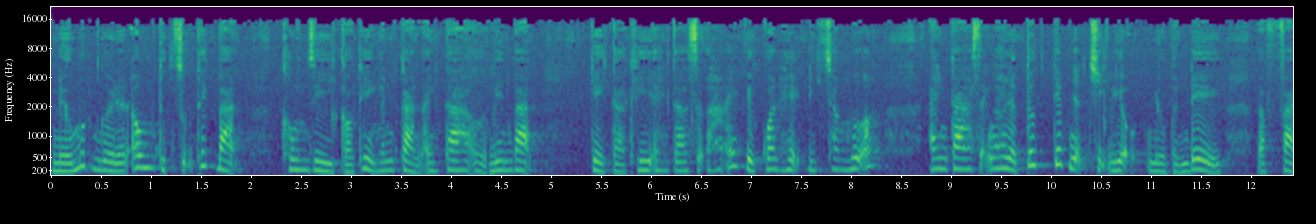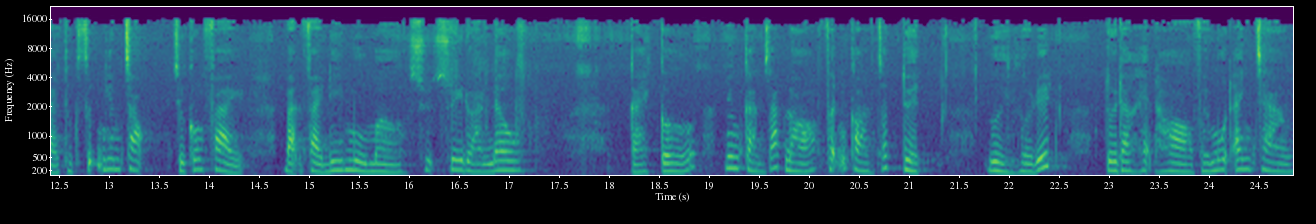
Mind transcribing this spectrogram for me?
nếu một người đàn ông thực sự thích bạn, không gì có thể ngăn cản anh ta ở bên bạn. Kể cả khi anh ta sợ hãi việc quan hệ đi chăng nữa, anh ta sẽ ngay lập tức tiếp nhận trị liệu nếu vấn đề gặp phải thực sự nghiêm trọng, chứ không phải bạn phải đi mù mờ suy đoán đâu. Cái cớ, nhưng cảm giác đó vẫn còn rất tuyệt. Gửi Grit, tôi đang hẹn hò với một anh chàng.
